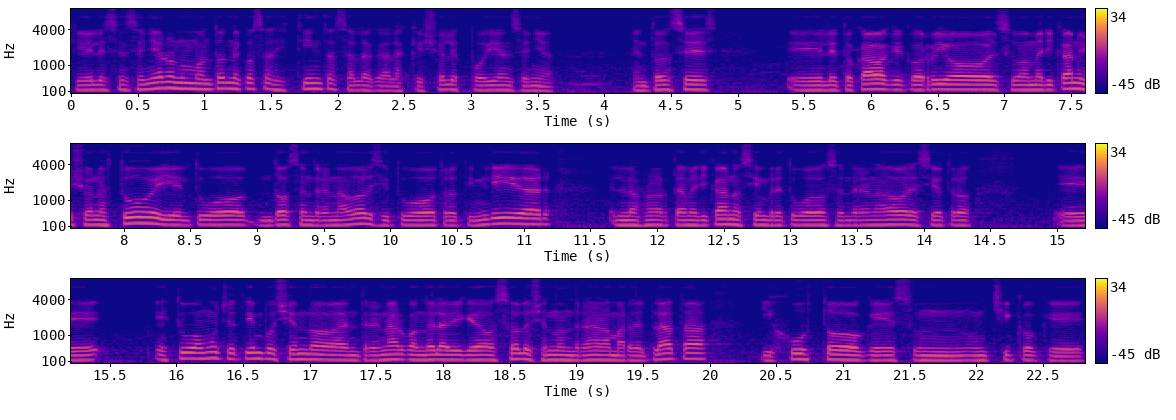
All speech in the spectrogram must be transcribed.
que les enseñaron un montón de cosas distintas a, las que yo les podía enseñar. Entonces, eh, le tocaba que corrió el sudamericano y yo no estuve, y él tuvo dos entrenadores y tuvo otro team leader. Los norteamericanos siempre tuvo dos entrenadores y otro. Eh, estuvo mucho tiempo yendo a entrenar cuando él había quedado solo, yendo a entrenar a Mar del Plata, y justo que es un, un chico que,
